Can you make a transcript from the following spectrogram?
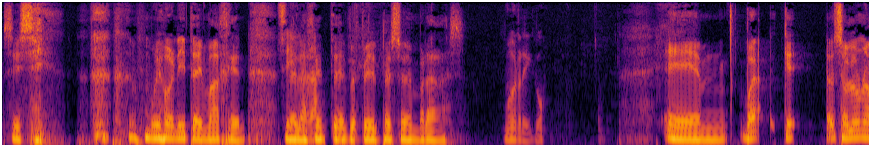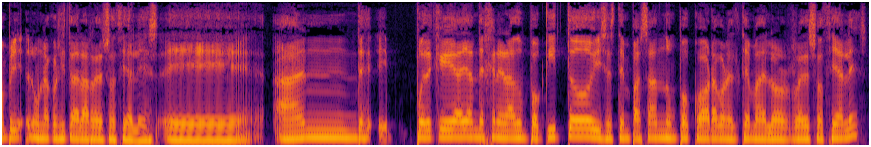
Sí, sí. muy bonita imagen Sí, de la gente del PP y el PSOE en Bragas. muy rico. Eh, bueno, que solo una, una cosita de las redes sociales. Eh, han de- eh, puede que hayan degenerado un poquito y se estén pasando un poco ahora con el tema de las redes sociales.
